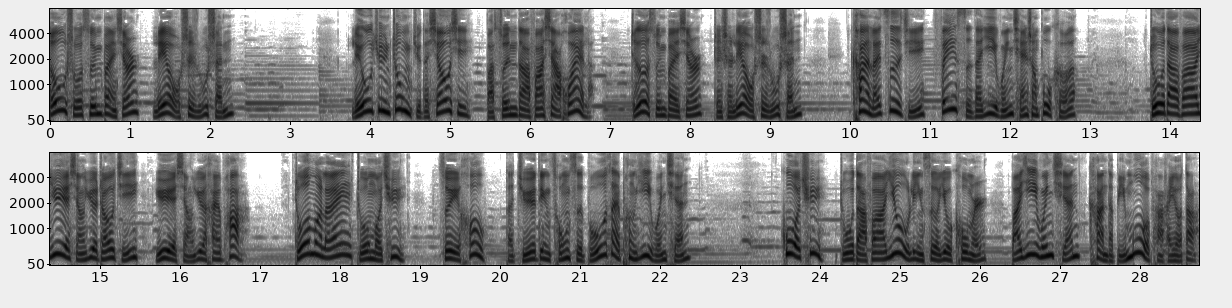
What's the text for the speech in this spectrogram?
都说孙半仙儿料事如神。刘俊中举的消息把孙大发吓坏了，这孙半仙儿真是料事如神，看来自己非死在一文钱上不可。朱大发越想越着急，越想越害怕，琢磨来琢磨去，最后他决定从此不再碰一文钱。过去朱大发又吝啬又抠门，把一文钱看得比磨盘还要大。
